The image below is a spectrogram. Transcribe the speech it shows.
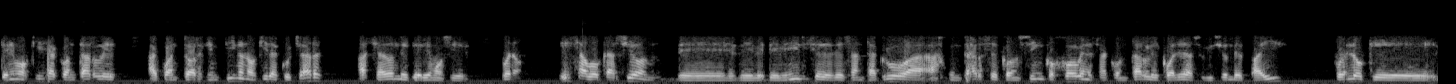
tenemos que ir a contarle a cuanto argentino nos quiera escuchar hacia dónde queremos ir. Bueno, esa vocación de, de, de venirse desde Santa Cruz a, a, juntarse con cinco jóvenes a contarle cuál era su visión del país, fue lo que,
